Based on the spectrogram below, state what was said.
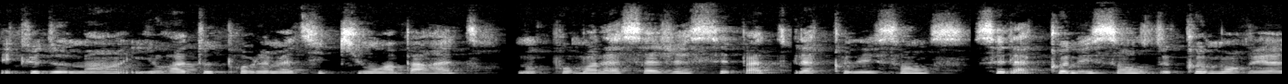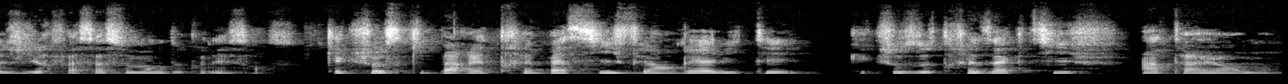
et que demain, il y aura d'autres problématiques qui vont apparaître. Donc pour moi, la sagesse, c'est pas la connaissance, c'est la connaissance de comment réagir face à ce manque de connaissance. Quelque chose qui paraît très passif et en réalité quelque chose de très actif intérieurement.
